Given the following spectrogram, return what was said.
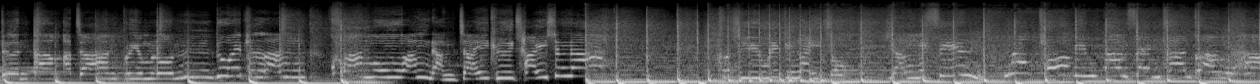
เดินตามอาจารย์เปรียมล้นด้วยพลัง ความมุ่งหวังดังใจคือชัยชนะเพราะชีวิตยังไม่จบ ยังไม่สิ้นนกโทบินตามเส้นทางกลางหา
